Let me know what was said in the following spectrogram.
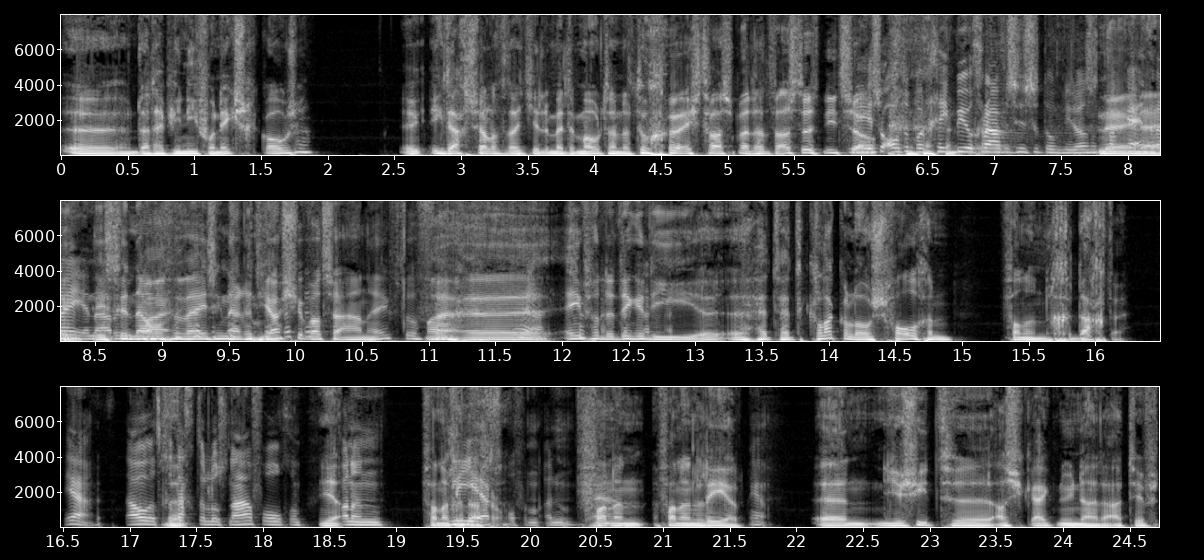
Eh, dat heb je niet voor niks gekozen. Ik, ik dacht zelf dat je er met de motor naartoe geweest was, maar dat was dus niet zo. Nee, zo autobiografisch is het ook niet. Dat is een Nee, takken en nee. rijden naar Is dit nou een verwijzing naar het jasje wat ze aan heeft? Of, Maar eh? Ja. een van de dingen die eh, het, het klakkeloos volgen van een gedachte. Ja, nou het gedachteloos navolgen Ja. van een Van een leer gedachte. of een... een van, ja. een, van een leer. Ja. En je ziet, eh, als je kijkt nu naar de artif-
